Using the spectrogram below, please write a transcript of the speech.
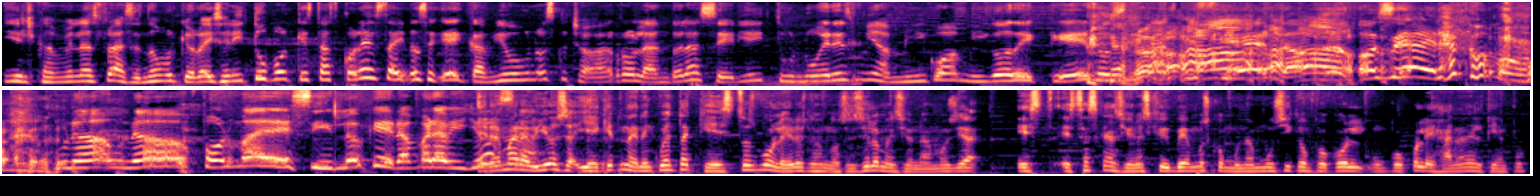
Y el cambio en las frases, ¿no? Porque ahora dicen, ¿y tú por qué estás con esta? Y no sé qué. En cambio, uno escuchaba rolando la serie y tú no eres mi amigo, amigo de qué, no sigas diciendo. O sea, era como una, una forma de decirlo que era maravillosa. Era maravillosa y hay que tener en cuenta que estos boleros, no, no sé si lo mencionamos ya, est- estas canciones que hoy vemos como una música un poco, un poco lejana en el tiempo,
